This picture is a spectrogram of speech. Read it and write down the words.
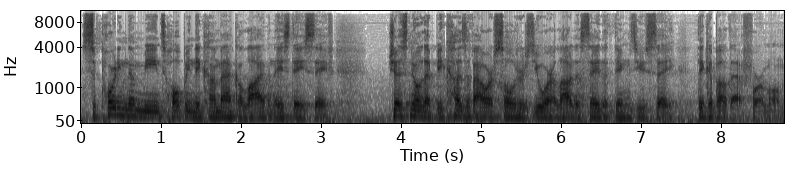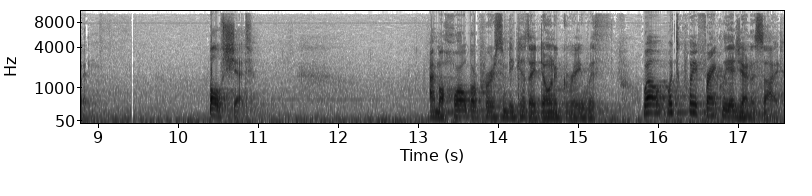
Supporting them means hoping they come back alive and they stay safe. Just know that because of our soldiers, you are allowed to say the things you say. Think about that for a moment. Bullshit. I'm a horrible person because I don't agree with, well, what's quite frankly a genocide.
